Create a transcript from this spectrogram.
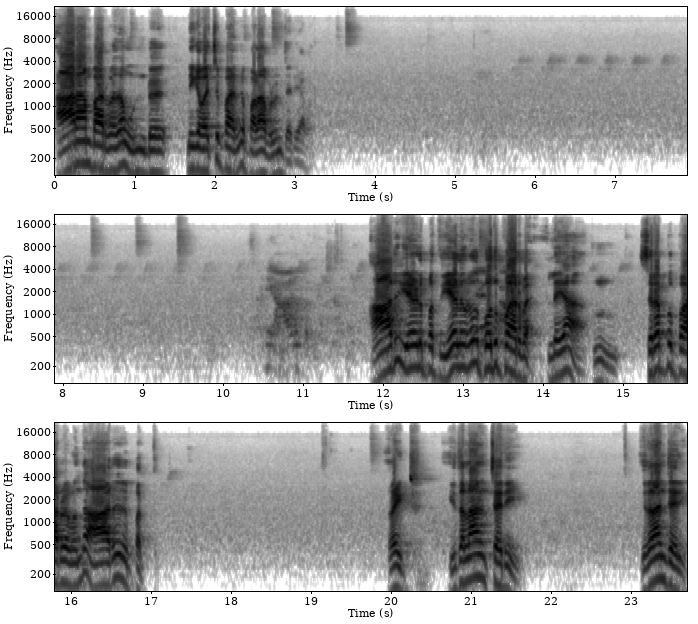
ஆறாம் பார்வை தான் உண்டு. நீங்கள் வச்சு பாருங்க பலாபலன் சரியாக வரும். ஆறு ஏழு பத்து. ஏழுன்றது பொது பார்வை இல்லையா? ம். சிறப்பு பார்வை வந்து ஆறு பத்து. ரைட். இதெல்லாம் சரி. இதெல்லாம் சரி.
